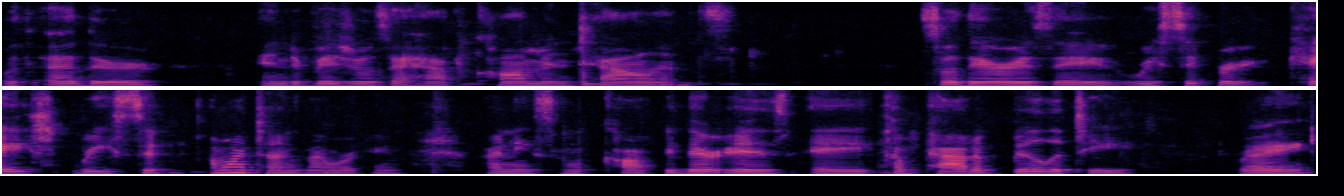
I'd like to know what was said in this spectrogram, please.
With other individuals that have common talents. So there is a reciprocation. Recip- oh, my tongue's not working. I need some coffee. There is a compatibility, right?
